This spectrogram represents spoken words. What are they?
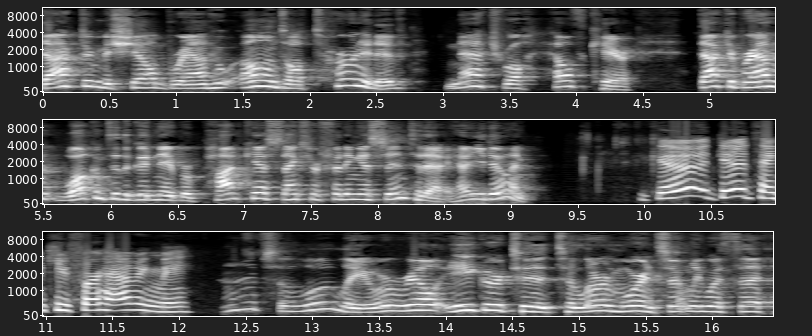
Dr. Michelle Brown, who owns Alternative Natural Healthcare. Dr. Brown, welcome to the Good Neighbor Podcast. Thanks for fitting us in today. How are you doing? Good, good. Thank you for having me. Absolutely. We're real eager to, to learn more, and certainly with uh,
